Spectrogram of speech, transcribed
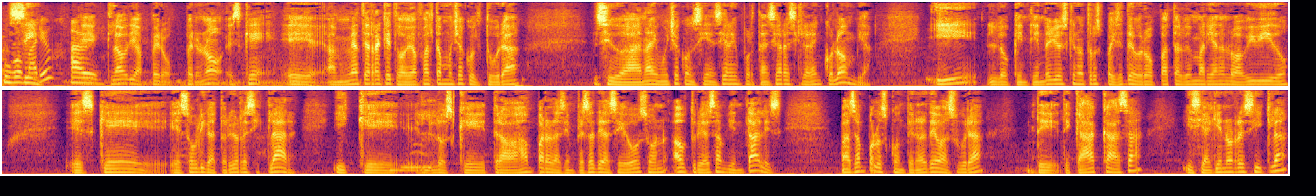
Hugo Mario? Eh, Claudia, pero, pero no, es que eh, a mí me aterra que todavía falta mucha cultura ciudadana y mucha conciencia de la importancia de reciclar en Colombia. Y lo que entiendo yo es que en otros países de Europa, tal vez Mariana lo ha vivido, es que es obligatorio reciclar y que los que trabajan para las empresas de aseo son autoridades ambientales. Pasan por los contenedores de basura de, de cada casa y si alguien no recicla,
